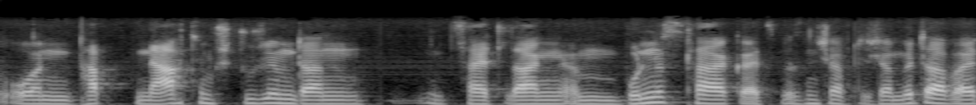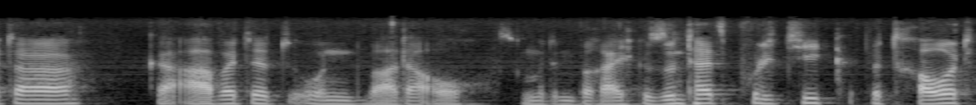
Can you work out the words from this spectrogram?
und habe nach dem Studium dann eine Zeit lang im Bundestag als wissenschaftlicher Mitarbeiter gearbeitet und war da auch so mit dem Bereich Gesundheitspolitik betraut.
